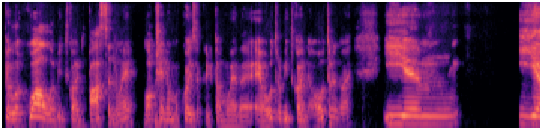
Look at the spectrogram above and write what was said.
pela qual a Bitcoin passa, não é? Blockchain é uma coisa, a criptomoeda é outra, Bitcoin é outra, não é? E, um, e a,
